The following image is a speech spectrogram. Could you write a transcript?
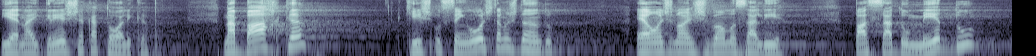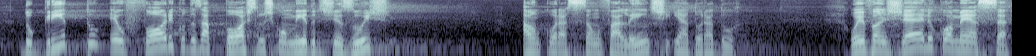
E é na Igreja Católica, na barca que o Senhor está nos dando, é onde nós vamos ali passar do medo, do grito eufórico dos apóstolos com medo de Jesus, a um coração valente e adorador. O Evangelho começa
